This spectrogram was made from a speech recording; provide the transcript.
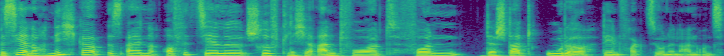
bisher noch nicht gab, ist eine offizielle schriftliche Antwort von der Stadt oder den Fraktionen an uns.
